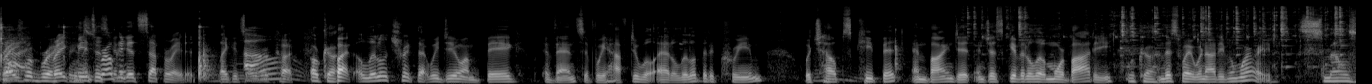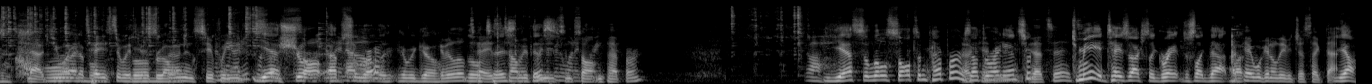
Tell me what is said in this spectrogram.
Tell us what break, Break means. means it's going to get separated, like it's overcooked. Oh. Okay. But a little trick that we do on big events, if we have to, we'll add a little bit of cream, which helps keep it and bind it and just give it a little more body. Okay. And this way we're not even worried. Smells incredible. Now, do you want to taste it with your spoon and see if I we mean, I need just some Yeah, sure, salt and pepper? absolutely. Here we go. Give it a little, taste. Tell me like if we need some salt and drink Yes, a little salt and pepper. Is that the right we- answer? that's it. To me, it tastes actually great, just like that. Okay, we're going to leave it just like that. Yeah.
